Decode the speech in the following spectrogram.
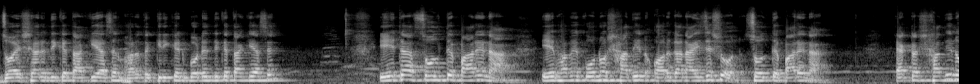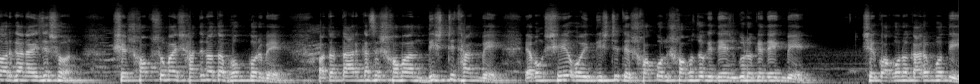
জয়সারের দিকে তাকিয়ে আছেন, ভারতের ক্রিকেট বোর্ডের দিকে তাকিয়ে আছেন। এটা চলতে পারে না। এভাবে কোনো স্বাধীন অর্গানাইজেশন চলতে পারে না। একটা স্বাধীন অর্গানাইজেশন, সে সবসময় স্বাধীনতা ভোগ করবে, অর্থাৎ তার কাছে সমান দৃষ্টি থাকবে এবং সে ওই দৃষ্টিতে সকল সহযোগী দেশগুলোকে দেখবে। সে কখনো কারও প্রতি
